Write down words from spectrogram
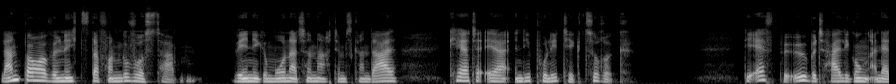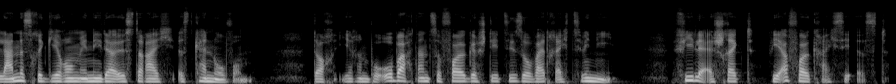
Landbauer will nichts davon gewusst haben. Wenige Monate nach dem Skandal kehrte er in die Politik zurück. Die FPÖ-Beteiligung an der Landesregierung in Niederösterreich ist kein Novum. Doch ihren Beobachtern zufolge steht sie so weit rechts wie nie. Viele erschreckt, wie erfolgreich sie ist.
